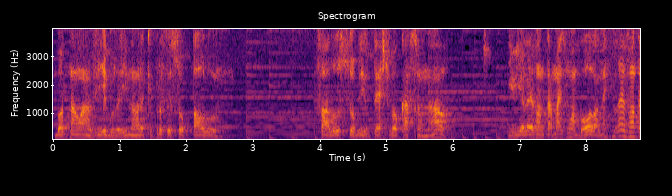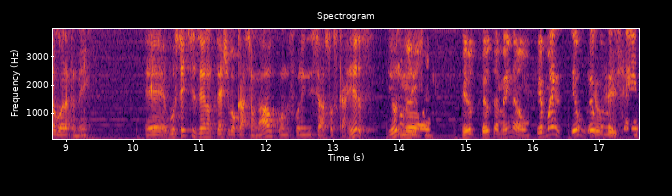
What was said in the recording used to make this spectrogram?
botar uma vírgula aí na hora que o professor Paulo falou sobre o teste vocacional. Eu ia levantar mais uma bola, né? Levanta agora também. É, vocês fizeram teste vocacional quando foram iniciar suas carreiras? Eu não, não fiz. Eu, eu também não. Eu, mas eu, eu, eu comecei. Fiz.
